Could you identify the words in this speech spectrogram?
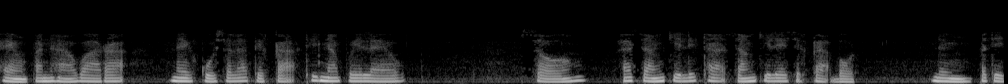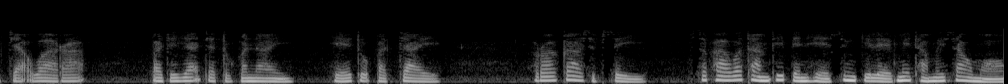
แห่งปัญหาวาระในกุศลติกะที่นับไว้แล้วสองอสังกิริธะสังกิเลสกะบทหนึ่งปฏิจจวาระ ปัจยะจตุกนัย เหตุปัจจัยร้อยเก้าสิบสี่สภาวธรรมที่เป็นเหตุซึ่งกิเลสไม่ทำให้เศร้าหมอง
